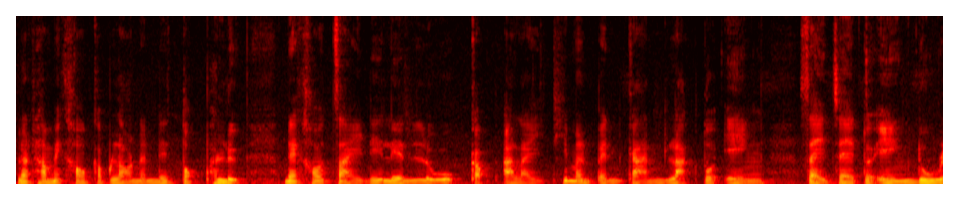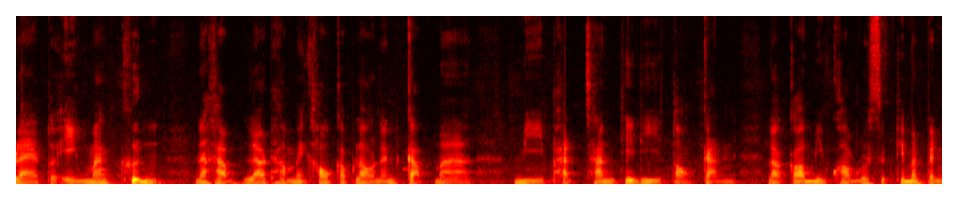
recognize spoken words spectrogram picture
แล้วทำให้เขากับเรานั้นได้ตกผลึก ได้เข้าใจได้เรียนรู้กับอะไรที่มันเป็นการรักตัวเอง ใส่ใจตัวเอง ดูแลตัวเองมากขึ้นนะครับแล้วทำให้เขากับเรานั้นกลับมา มีแพชชั่นที่ดีต่อกัน แล้วก็มีความรู้สึกที่มันเป็น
